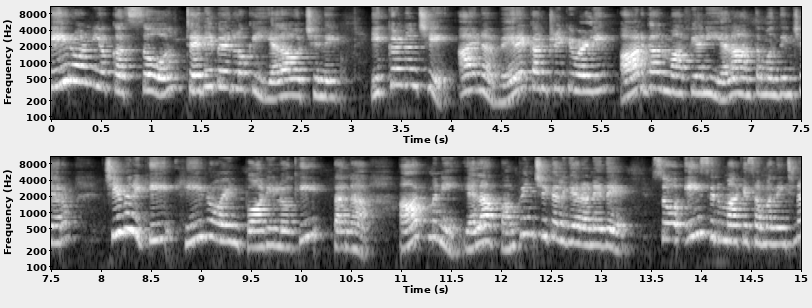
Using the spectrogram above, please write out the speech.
హీరోయిన్ యొక్క సోల్ టెడీ బేర్లోకి ఎలా వచ్చింది? ఇక్కడ నుంచి ఆయన వేరే కంట్రీకి వెళ్ళి ఆర్గాన్ మాఫియాని ఎలా అంతమొందించారు? చివరికి హీరోయిన్ బాడీలోకి తన ఆత్మని ఎలా పంపించగలిగారనేదే. సో ఈ సినిమాకి సంబంధించిన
